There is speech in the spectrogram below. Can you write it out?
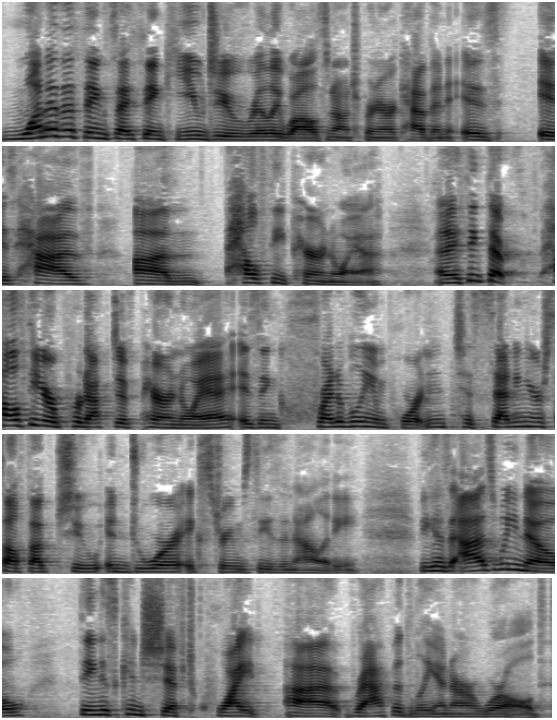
one of the things I think you do really well as an entrepreneur, Kevin, is is have um, healthy paranoia, and I think that healthier, productive paranoia is incredibly important to setting yourself up to endure extreme seasonality, because as we know, things can shift quite uh, rapidly in our world.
